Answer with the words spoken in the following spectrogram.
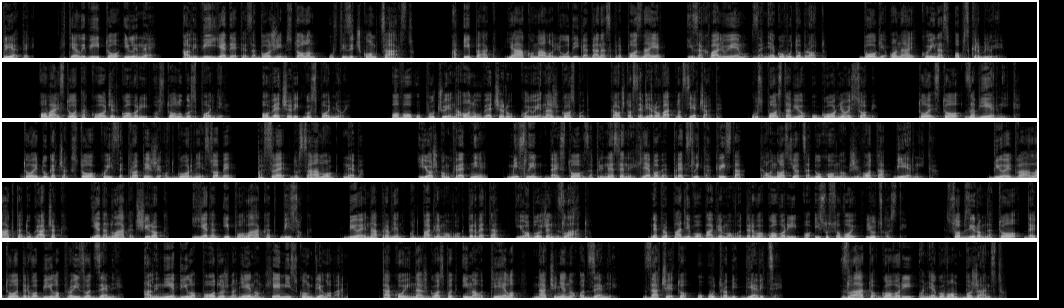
Prijatelji, htjeli vi to ili ne, ali vi jedete za Božijim stolom u fizičkom carstvu. A ipak, jako malo ljudi ga danas prepoznaje i zahvaljuje mu za njegovu dobrotu. Bog je onaj koji nas opskrbljuje. Ovaj sto također govori o stolu gospodnje, o večeri gospodnjoj. Ovo upućuje na onu večeru koju je naš gospod, kao što se vjerovatno sjećate, uspostavio u gornjoj sobi. To je sto za vjernike. To je dugačak sto koji se proteže od gornje sobe pa sve do samog neba. I još konkretnije, mislim da je sto za prinesene hljebove pred slika Krista kao nosioca duhovnog života vjernika. Bio je dva lakta dugačak, jedan lakat širok i jedan i pol lakat visok. Bio je napravljen od bagremovog drveta i obložen zlatom. Nepropadljivo bagremovo drvo govori o Isusovoj ljudskosti. S obzirom na to da je to drvo bilo proizvod zemlje, ali nije bilo podložno njenom hemijskom djelovanju. Tako i naš gospod imao tijelo načinjeno od zemlje, začeto u utrobi djevice. Zlato govori o njegovom božanstvu.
